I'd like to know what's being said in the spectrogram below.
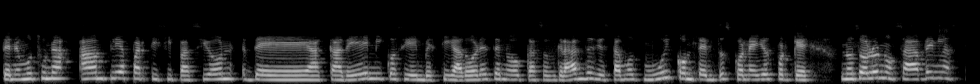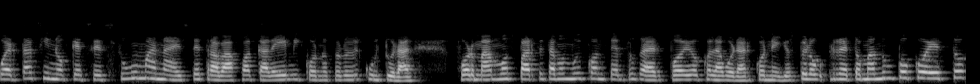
tenemos una amplia participación de académicos y de investigadores de Nuevo Casas Grandes y estamos muy contentos con ellos porque no solo nos abren las puertas, sino que se suman a este trabajo académico, no solo el cultural formamos parte, estamos muy contentos de haber podido colaborar con ellos. Pero retomando un poco esto,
